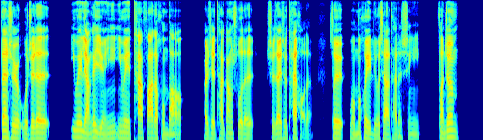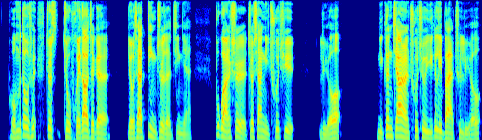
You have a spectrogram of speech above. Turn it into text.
但是我觉得，因为两个原因，因为他发的红包，而且他刚说的实在是太好了，所以我们会留下他的声音。反正我们都是就是就回到这个留下定制的纪念。不管是就像你出去旅游，你跟家人出去一个礼拜去旅游，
